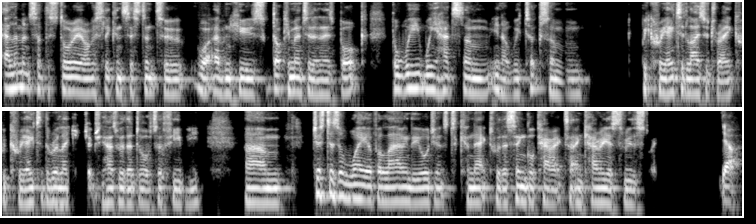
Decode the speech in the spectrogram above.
elements of the story, are obviously consistent to what Evan Hughes documented in his book. But we we had some, you know, we took some. We created Liza Drake. We created the relationship she has with her daughter Phoebe, um, just as a way of allowing the audience to connect with a single character and carry us through the story. Yeah.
